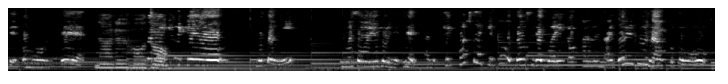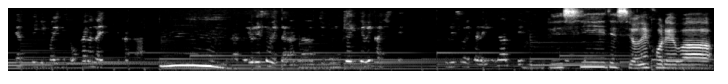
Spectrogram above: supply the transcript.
て思うので、なるほそのど。経験をもとに、今そういうふうにね、あの結婚したいけど、どうすればいいか分からない、どういうふうなことをやっていけばいいのか分からないって方、うん。あの寄り添えたらな、自分の経験を生かして寄り添えたらいいなって。嬉しいですよね、これは。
